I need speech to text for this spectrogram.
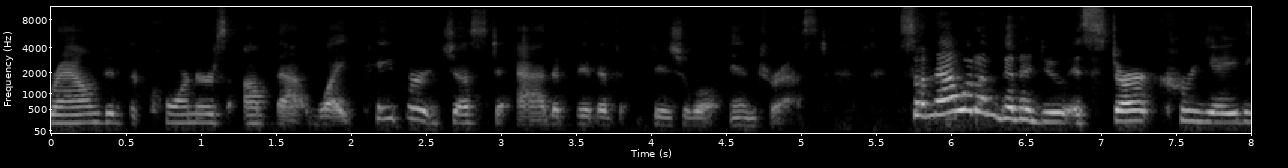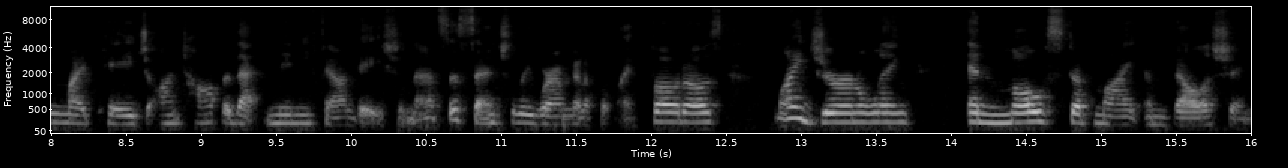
rounded the corners of that white paper just to add a bit of visual interest. So now what I'm going to do is start creating my page on top of that mini foundation. That's essentially where I'm going to put my photos, my journaling, and most of my embellishing.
